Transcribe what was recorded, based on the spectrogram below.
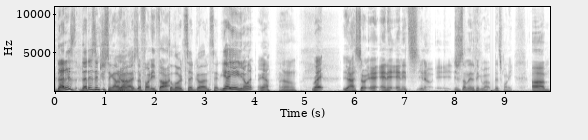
that is that is interesting. I don't You know. know, I- this is a funny thought. the Lord said, "Go out and say." Yeah, yeah. You know what? Yeah. I don't know. Right. Yeah. So and it, and it's you know just something to think about. That's funny. Um,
